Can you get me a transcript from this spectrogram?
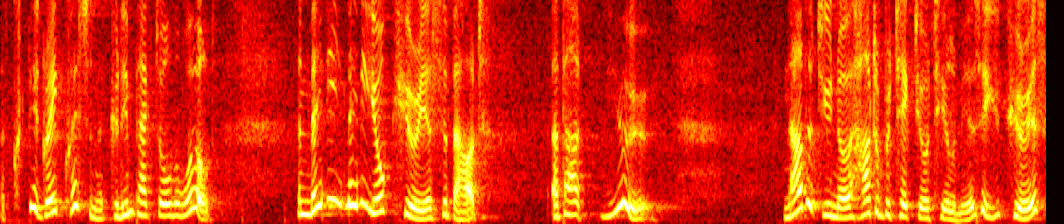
It could be a great question that could impact all the world. And maybe, maybe you're curious about, about you now that you know how to protect your telomeres, are you curious?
